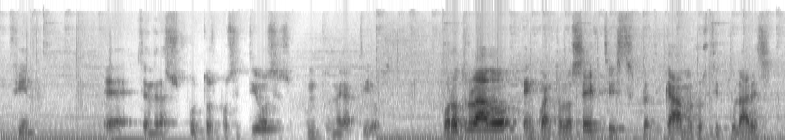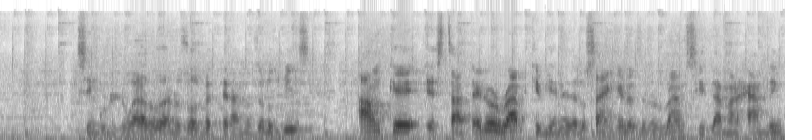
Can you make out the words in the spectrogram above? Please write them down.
En fin, eh, tendrá sus puntos positivos y sus puntos negativos. Por otro lado, en cuanto a los safeties, platicábamos los titulares, sin lugar a duda, los dos veteranos de los Bills aunque está Taylor Rapp que viene de Los Ángeles, de los Rams, y Damar Hamlin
